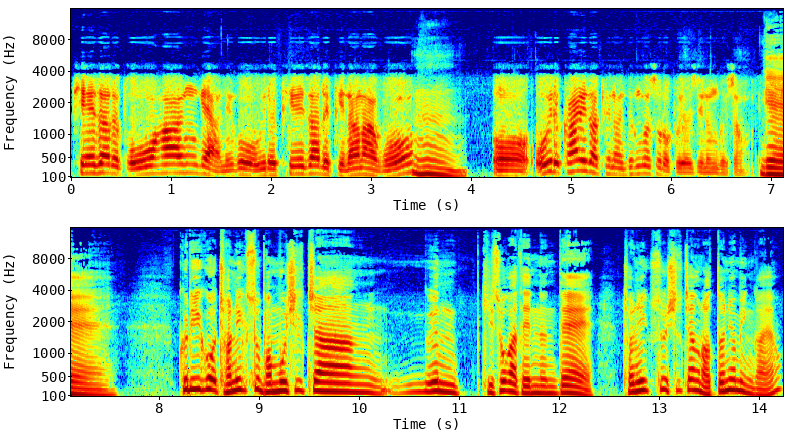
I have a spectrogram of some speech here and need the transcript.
피해자를 보호한 게 아니고 오히려 피해자를 비난하고 음. 어 오히려 가해자 편을 든 것으로 보여지는 거죠. 예. 그리고 전익수 법무실장은 기소가 됐는데 전익수 실장은 어떤 혐의인가요?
